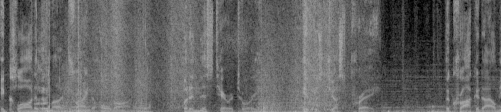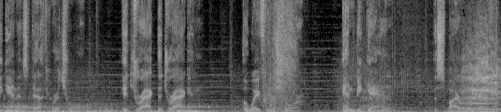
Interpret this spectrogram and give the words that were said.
It clawed at the mud, trying to hold on. But in this territory, it was just prey. The crocodile began its death ritual. It dragged the dragon away from the shore and began the spiral of death.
